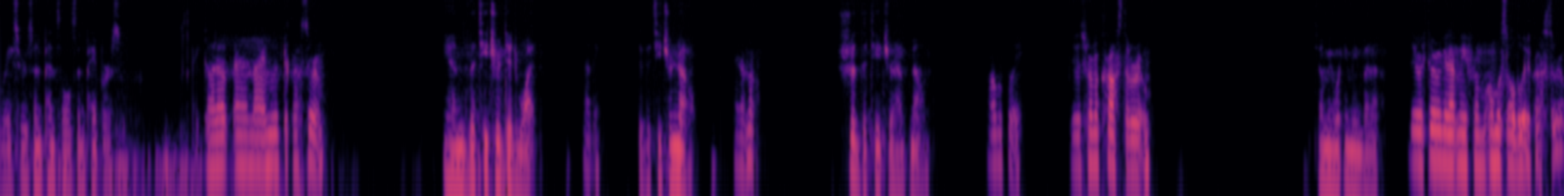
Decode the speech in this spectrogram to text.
erasers and pencils and papers? I got up and I moved across the room. And the teacher did what? Nothing. Did the teacher know? I don't know. Should the teacher have known? Probably. It was from across the room. Tell me what you mean by that. They were throwing it at me from almost all the way across the room.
